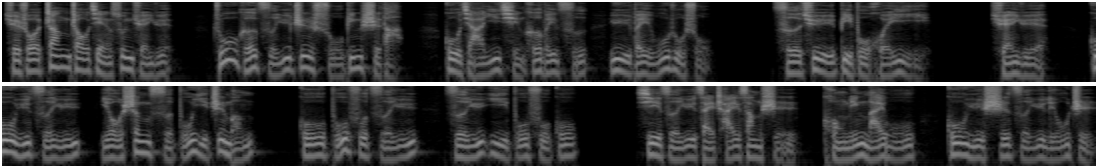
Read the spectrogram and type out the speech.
却说张昭见孙权曰：“诸葛子瑜之蜀兵势大，故假以请和为辞，预备吾入蜀。此去必不回矣。”权曰：“孤与子瑜有生死不义之盟，孤不负子瑜，子瑜亦不负孤。昔子瑜在柴桑时，孔明来吴。”孤欲使子瑜留之，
